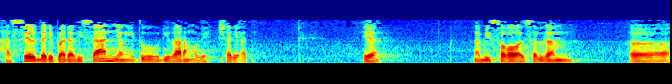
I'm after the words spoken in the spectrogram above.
hasil daripada lisan yang itu dilarang oleh syariat. Ya. Nabi SAW uh,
